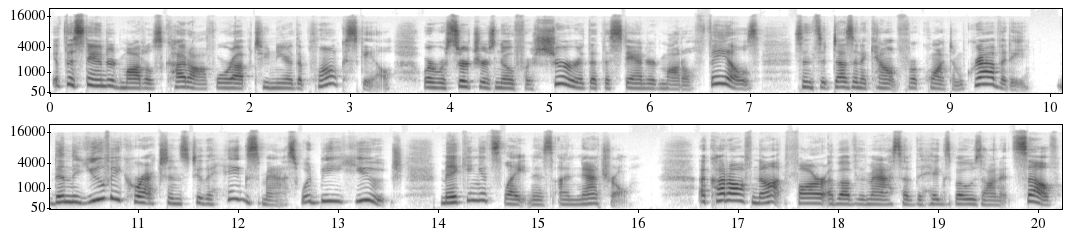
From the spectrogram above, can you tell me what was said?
If the Standard Model's cutoff were up to near the Planck scale, where researchers know for sure that the Standard Model fails since it doesn't account for quantum gravity, then the UV corrections to the Higgs mass would be huge, making its lightness unnatural. A cutoff not far above the mass of the Higgs boson itself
